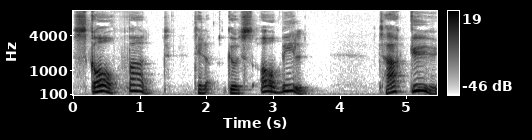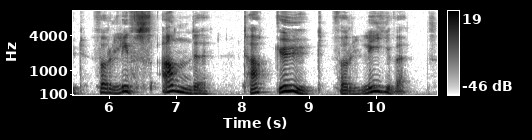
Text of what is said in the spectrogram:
Skapad till Guds avbild. Tack Gud för livsande. Tack Gud för livet.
